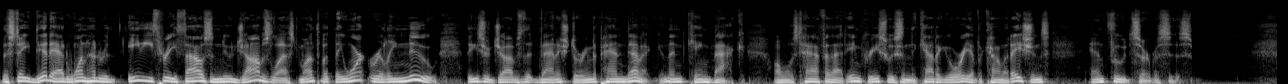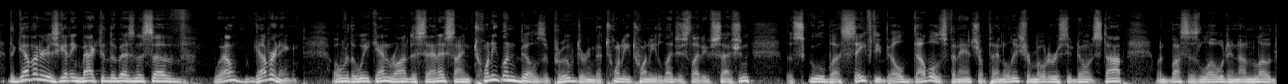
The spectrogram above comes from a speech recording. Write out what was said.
The state did add 183,000 new jobs last month, but they weren't really new. These are jobs that vanished during the pandemic and then came back. Almost half of that increase was in the category of accommodations and food services. The governor is getting back to the business of, well, governing. Over the weekend, Ron DeSantis signed 21 bills approved during the 2020 legislative session. The school bus safety bill doubles financial penalties for motorists who don't stop when buses load and unload.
